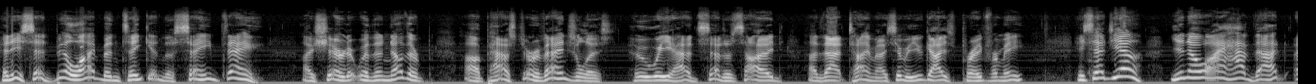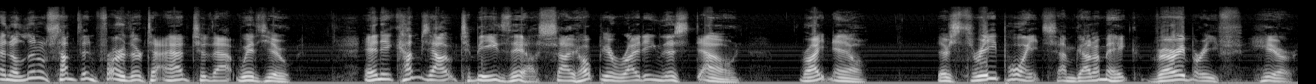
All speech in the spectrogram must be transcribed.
and he said, Bill, I've been thinking the same thing. I shared it with another uh, pastor evangelist who we had set aside at that time. I said, Will you guys pray for me? He said, Yeah, you know, I have that and a little something further to add to that with you. And it comes out to be this. I hope you're writing this down right now. There's three points I'm going to make very brief here.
